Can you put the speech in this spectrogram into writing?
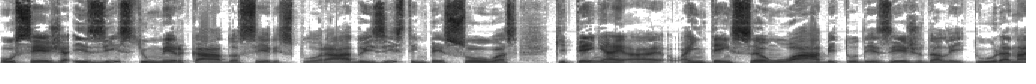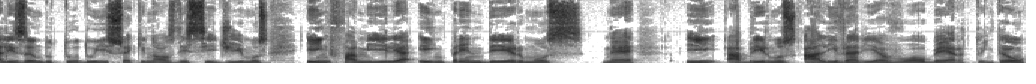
ou seja, existe um mercado a ser explorado existem pessoas que têm a, a, a intenção, o hábito, o desejo da leitura, analisando tudo isso é que nós decidimos, em família, empreendermos, né? E abrirmos a livraria Vô Alberto. Então,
